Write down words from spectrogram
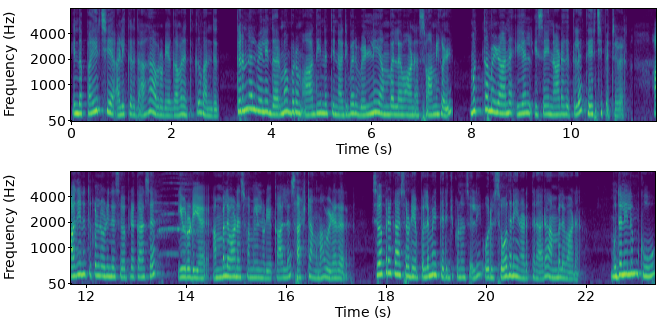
இந்த பயிற்சியை அளிக்கிறதாக அவருடைய கவனத்துக்கு வந்தது. திருநெல்வேலி தர்மபுரம் ஆதீனத்தின் அதிபர் வெள்ளி அம்பலவான சுவாமிகள் முத்தமிழான இயல் இசை நாடகத்தில் தேர்ச்சி பெற்றவர். ஆதீனத்துக்குள் நுழைந்த சிவபிரகாசர் இவருடைய அம்பலவான சுவாமிகளுடைய காலில் சாஷ்டாங்கமாக விழறார். சிவபிரகாசருடைய புலமை தெரிஞ்சுக்கணும்னு சொல்லி ஒரு சோதனை நடத்துகிறாரு அம்பலவாணர். முதலிலும் கூ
